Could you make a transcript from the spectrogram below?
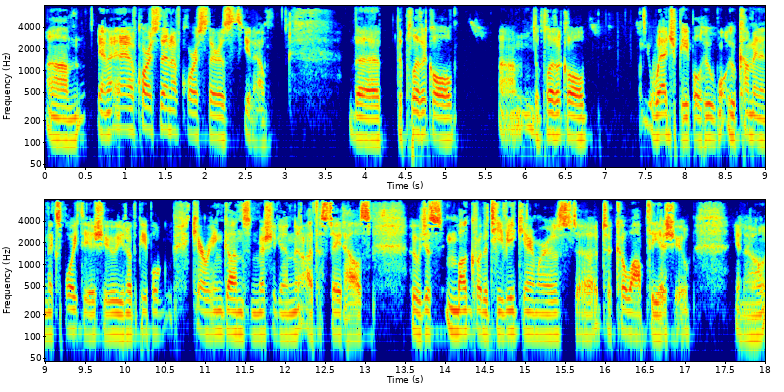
Um, and, and, of course, then of course there's you know the the political um, the political wedge people who who come in and exploit the issue. You know, the people carrying guns in Michigan at the state house who just mug for the TV cameras to, to co-opt the issue. You know,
